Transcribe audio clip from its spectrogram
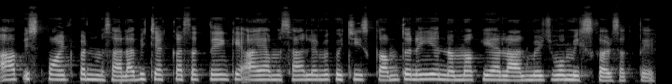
आप इस पॉइंट पर मसाला भी चेक कर सकते हैं कि आया मसाले में कोई चीज़ कम तो नहीं है, नमक या लाल मिर्च वो मिक्स कर सकते हैं।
